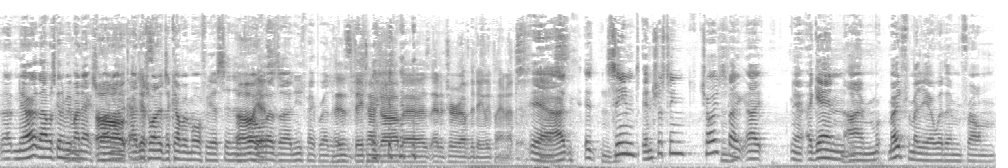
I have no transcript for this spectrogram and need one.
Uh, no, that was going to be my next Oh, one. I, okay, I just yes. wanted to cover Morpheus in his Oh, role yes. as a newspaper editor. His daytime job as editor of the Daily Planet. Yeah, Yes. I- it seemed interesting choice. Like I, you know, again, I'm most familiar with him from,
